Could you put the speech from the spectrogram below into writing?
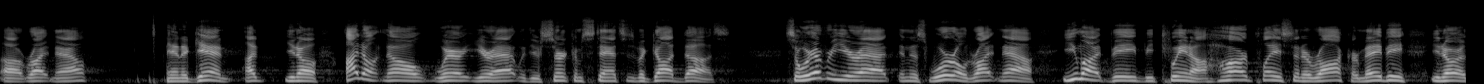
uh, right now. And again, I, you know, I don't know where you're at with your circumstances, but God does. So wherever you're at in this world right now, you might be between a hard place and a rock, or maybe you know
